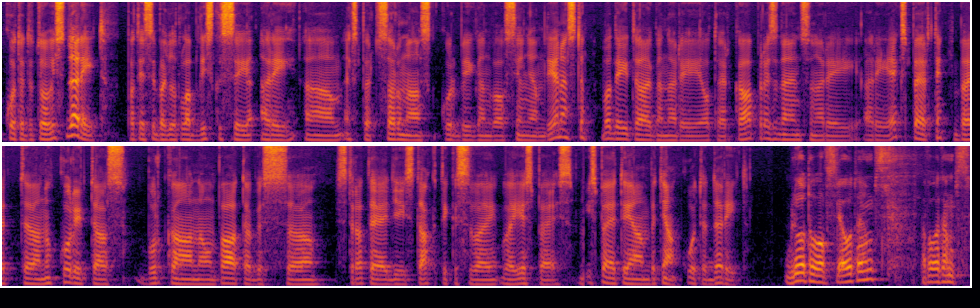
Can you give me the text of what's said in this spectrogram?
ko tad to visu darīt? Patiesībā ļoti laba diskusija arī um, ekspertu sarunās, kur bija gan valsts ieņēmuma dienesta vadītāji, gan arī LTRK prezidents un arī, arī eksperti. Bet, uh, nu, kur ir tās burkāna un pātagas uh, stratēģijas, taktikas vai, vai iespējas? Izpētījām, bet jā, ko tad darīt? Labs jautājums. Protams,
